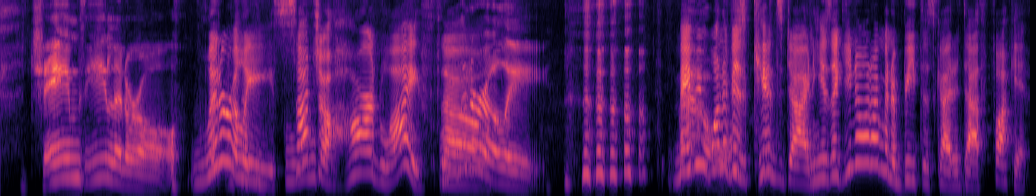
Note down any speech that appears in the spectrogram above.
James E. Literal. Literally, such a hard life, though. Literally. Maybe one of his kids died, and he's like, you know what? I'm going to beat this guy to death. Fuck it.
